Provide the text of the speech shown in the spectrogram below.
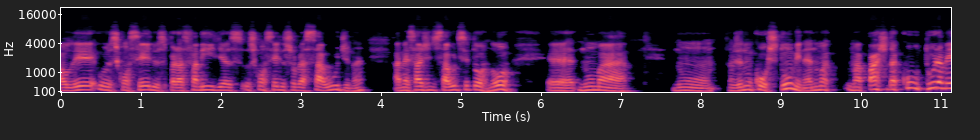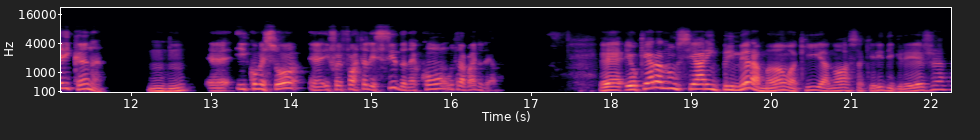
ao ler os conselhos para as famílias, os conselhos sobre a saúde, né? A mensagem de saúde se tornou é, numa, num, dizer, num costume, né? Numa, numa parte da cultura americana. Uhum. É, e começou é, e foi fortalecida, né, com o trabalho dela. É, eu quero anunciar em primeira mão aqui a nossa querida igreja.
